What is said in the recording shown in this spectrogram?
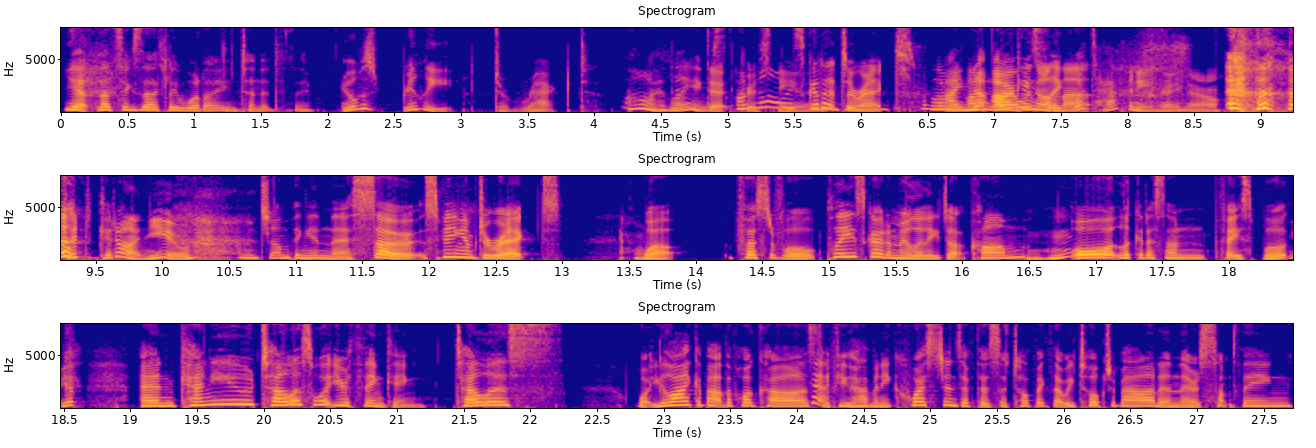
Yeah, that's exactly what I intended to say. it was really direct. Oh, I liked thanks. it, I'm always good at direct. I'm, i know. I was like, that. what's happening right now? good, good on you. I'm jumping in there. So, speaking of direct, Mm-hmm. well, first of all, please go to moolily.com Mhm. or look at us on Facebook. Yep. And can you tell us what you're thinking? Tell us what you like about the podcast. Yeah. If you have any questions, if there's a topic that we talked about and there's something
